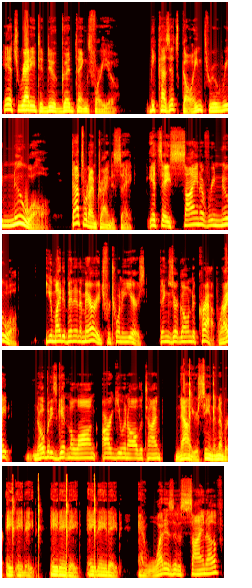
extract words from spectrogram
it's ready to do good things for you because it's going through renewal. That's what I'm trying to say. It's a sign of renewal. You might have been in a marriage for 20 years. Things are going to crap, right? Nobody's getting along, arguing all the time. Now you're seeing the number 888, 888, 888. And what is it a sign of?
